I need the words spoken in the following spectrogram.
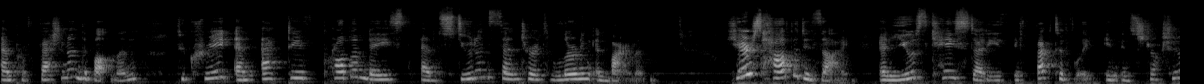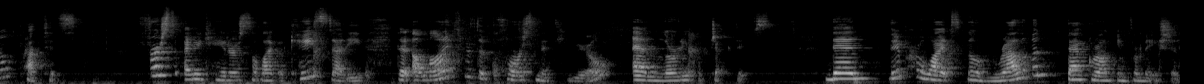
and professional development to create an active, problem based, and student centered learning environment. Here's how to design and use case studies effectively in instructional practice. First, educators select a case study that aligns with the course material and learning objectives. Then, they provide the relevant background information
